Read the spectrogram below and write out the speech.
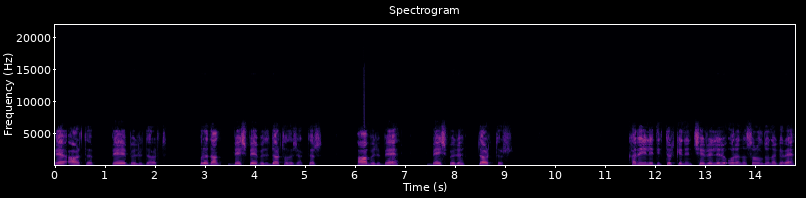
B artı B bölü 4. Buradan 5B bölü 4 olacaktır. A bölü B 5 bölü 4'tür. Kare ile dikdörtgenin çevreleri oranı sorulduğuna göre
